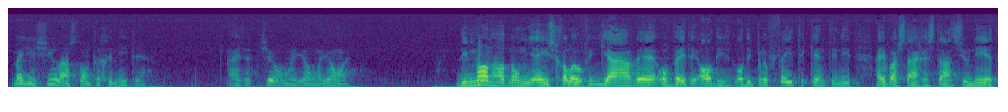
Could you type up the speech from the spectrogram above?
Maar Yeshua stond te genieten. Hij zegt, jongen, jongen, jongen. Die man had nog niet eens geloof in Yahweh, of weet je, al die, al die profeten kent hij niet. Hij was daar gestationeerd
